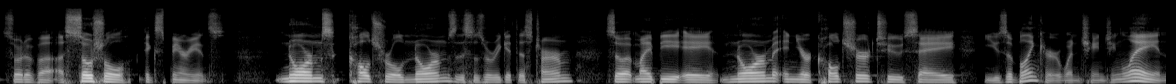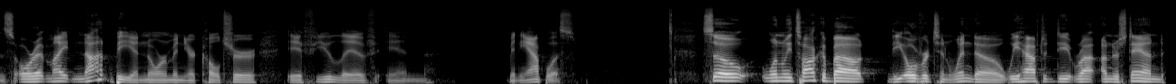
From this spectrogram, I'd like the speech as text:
sort of a, a social experience. Norms, cultural norms, this is where we get this term. So it might be a norm in your culture to say use a blinker when changing lanes, or it might not be a norm in your culture if you live in Minneapolis. So when we talk about the Overton window, we have to de- understand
